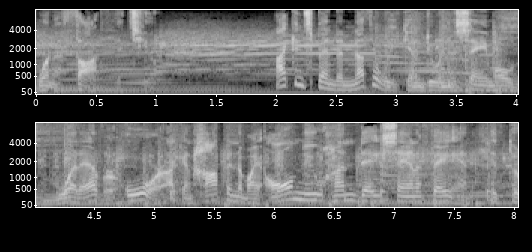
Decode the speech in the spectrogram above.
when a thought hits you. I can spend another weekend doing the same old whatever, or I can hop into my all new Hyundai Santa Fe and hit the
